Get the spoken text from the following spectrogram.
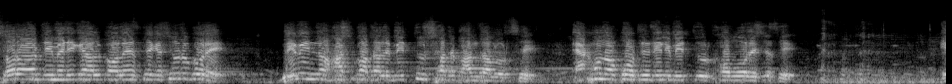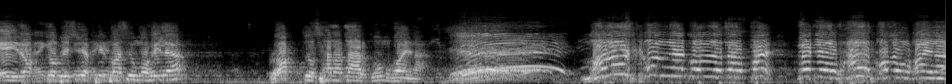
Suhrawardy medical college থেকে শুরু করে বিভিন্ন হাসপাতালে মৃত্যুর সাথে পাঞ্জা লড়ছে। এখনও প্রতিদিনই মৃত্যুর খবর এসেছে। এই রক্ত বেশি পিপাসু মহিলা রক্ত ছাড়া তার ঘুম হয় না। মানুষ খুন না করলে তার পা- পেটের ভাত হজম হয় না।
